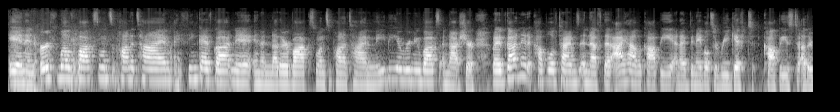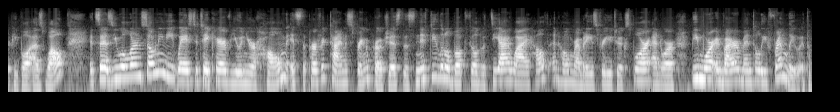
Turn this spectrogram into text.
in an Earth Love box once upon a time. I think I've gotten it in another box once upon a time, maybe a Renew box, I'm not sure. But I've gotten it a couple of times enough that I have a copy and I've been able to regift copies to other people as well. It says, you will learn so many neat ways to take care of you in your home. It's the perfect time as spring approaches. This nifty little book filled with DIY health and home remedies for you to explore and or be more environmentally friendly with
